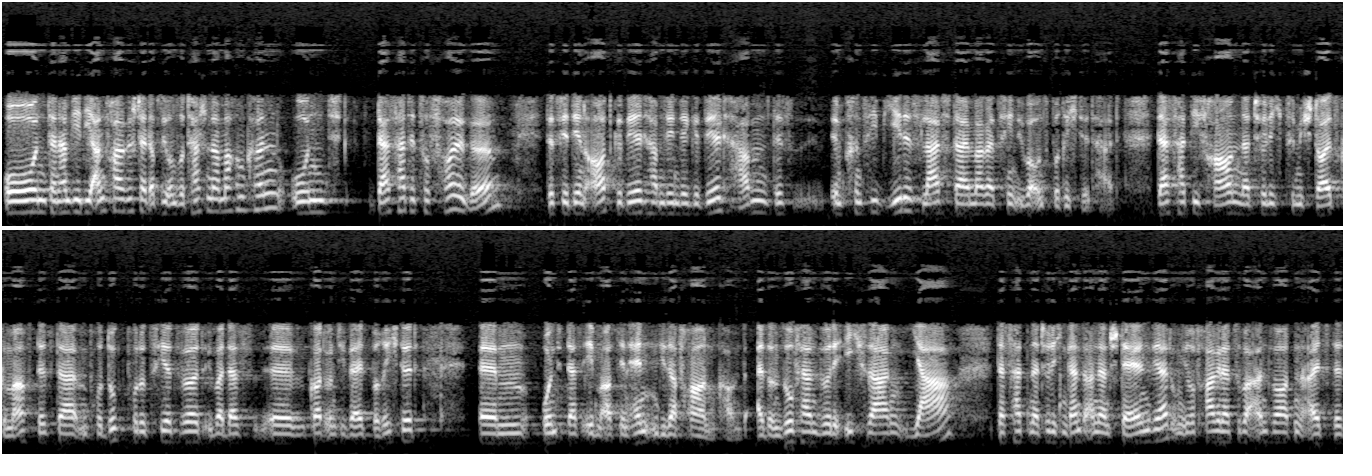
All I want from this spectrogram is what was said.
Und dann haben wir die Anfrage gestellt, ob sie unsere Taschen da machen können. Und das hatte zur Folge, dass wir den Ort gewählt haben, den wir gewählt haben, dass im Prinzip jedes Lifestyle-Magazin über uns berichtet hat. Das hat die Frauen natürlich ziemlich stolz gemacht, dass da ein Produkt produziert wird, über das äh, Gott und die Welt berichtet ähm, und das eben aus den Händen dieser Frauen kommt. Also insofern würde ich sagen, ja, das hat natürlich einen ganz anderen Stellenwert, um Ihre Frage dazu beantworten, als dass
